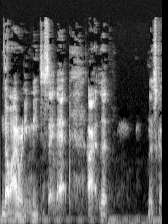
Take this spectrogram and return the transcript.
No, I don't even need to say that. All right, let, let's go.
